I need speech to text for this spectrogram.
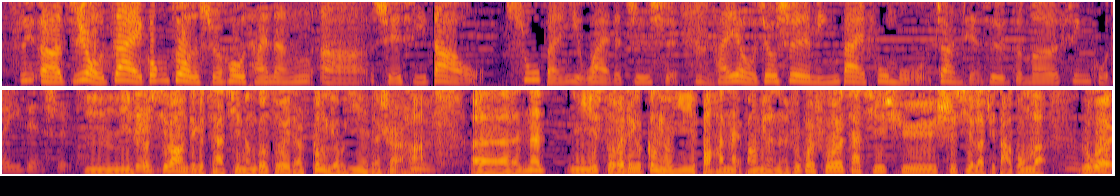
只呃只有在工作的时候才能呃学习到。书本以外的知识，嗯，还有就是明白父母赚钱是怎么辛苦的一件事。嗯，你说希望这个假期能够做一点更有意义的事儿哈，呃，那你所谓这个更有意义包含哪方面呢？如果说假期去实习了，去打工了，如果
